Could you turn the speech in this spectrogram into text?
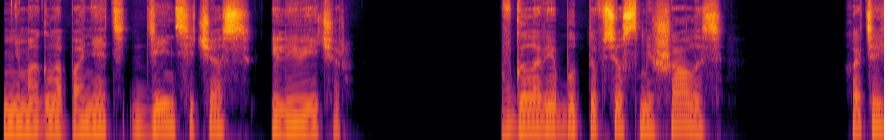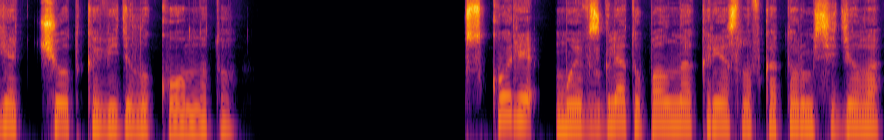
Не могла понять, день сейчас или вечер. В голове будто все смешалось, хотя я четко видела комнату. Вскоре мой взгляд упал на кресло, в котором сидела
